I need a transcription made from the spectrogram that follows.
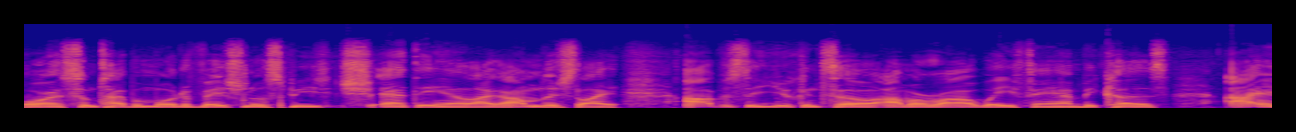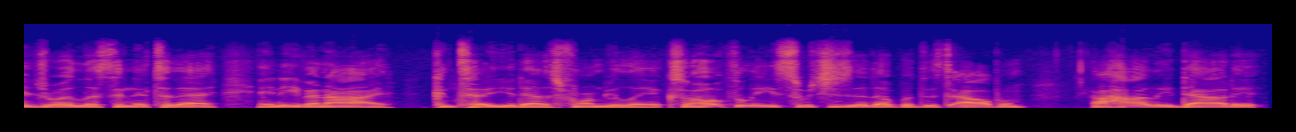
or some type of motivational speech at the end. Like I'm just like, obviously you can tell I'm a Rod Wave fan because I enjoy listening to that, and even I can tell you that's formulaic. So hopefully he switches it up with this album. I highly doubt it.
